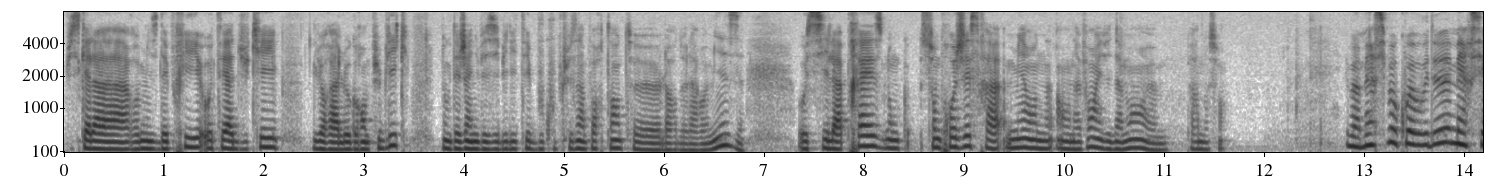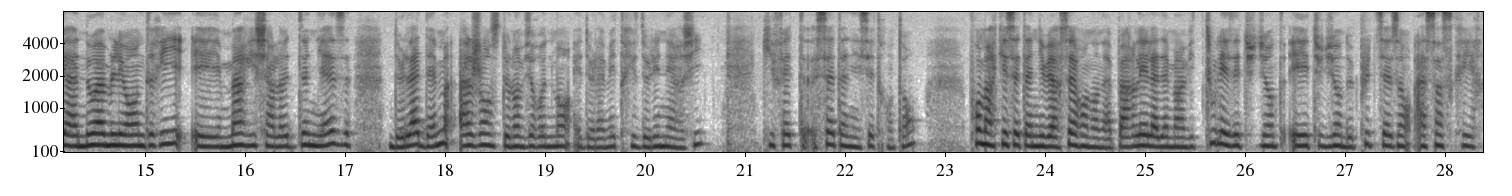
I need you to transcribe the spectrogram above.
puisqu'à la remise des prix au Théâtre du Quai, il y aura le grand public, donc déjà une visibilité beaucoup plus importante euh, lors de la remise aussi la presse. Donc son projet sera mis en, avant évidemment euh, par nos soins. Eh ben, merci beaucoup à vous deux. Merci à Noam Léandry et Marie-Charlotte Deniez de l'ADEME, Agence de l'environnement et de la maîtrise de l'énergie, qui fête cette année ses 30 ans. Pour marquer cet anniversaire, on en a parlé, l'ADEME invite tous les étudiantes et étudiants de plus de 16 ans à s'inscrire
